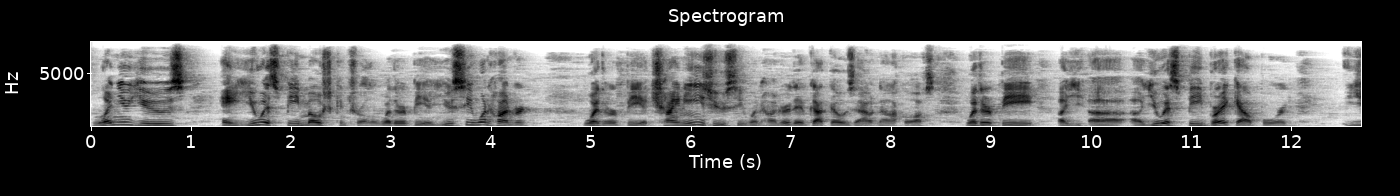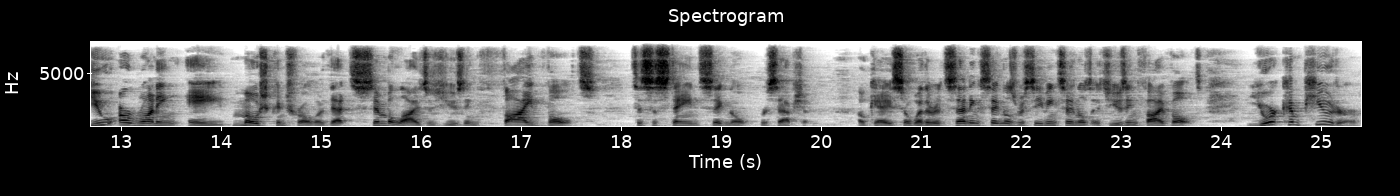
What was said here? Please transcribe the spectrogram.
When you use a USB motion controller, whether it be a UC100, whether it be a Chinese UC100, they've got those out knockoffs, whether it be a, a USB breakout board, you are running a motion controller that symbolizes using 5 volts to sustain signal reception. Okay, so whether it's sending signals, receiving signals, it's using 5 volts. Your computer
